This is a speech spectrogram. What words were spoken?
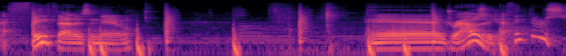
I think that is new. And Drowzee, I think there's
